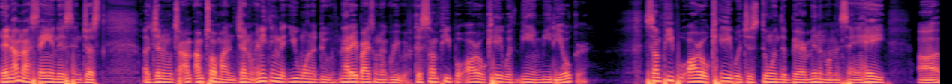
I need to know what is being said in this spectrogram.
And I'm not saying this in just a general term. I'm, I'm talking about in general. Anything that you want to do, not everybody's going to agree with because some people are okay with being mediocre. Some people are okay with just doing the bare minimum and saying, hey, uh,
